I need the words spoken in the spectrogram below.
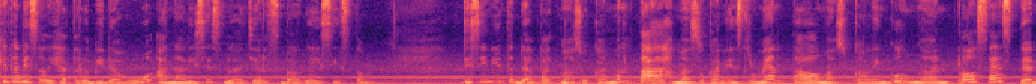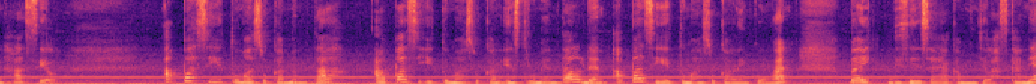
kita bisa lihat terlebih dahulu analisis belajar sebagai sistem. Di sini terdapat masukan mentah, masukan instrumental, masukan lingkungan, proses, dan hasil. Apa sih itu masukan mentah? Apa sih itu masukan instrumental dan apa sih itu masukan lingkungan? Baik, di sini saya akan menjelaskannya.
